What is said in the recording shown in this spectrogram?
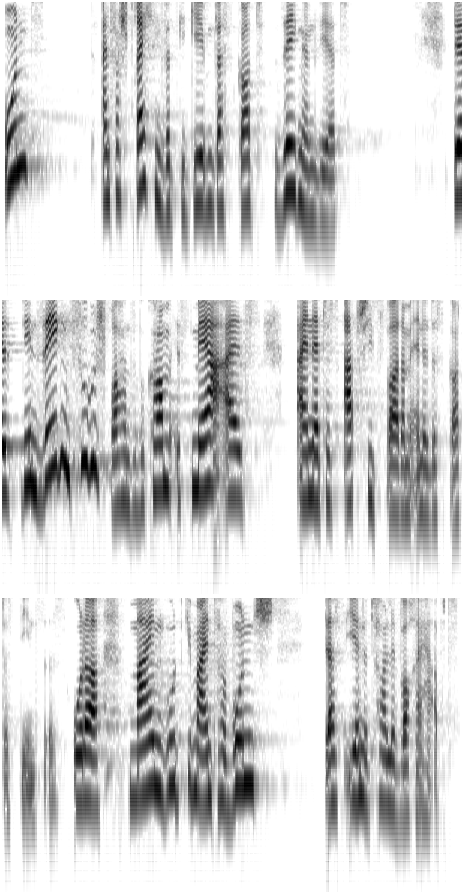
und ein Versprechen wird gegeben, dass Gott segnen wird. Der, den Segen zugesprochen zu bekommen, ist mehr als ein nettes Abschiedswort am Ende des Gottesdienstes oder mein gut gemeinter Wunsch, dass ihr eine tolle Woche habt.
